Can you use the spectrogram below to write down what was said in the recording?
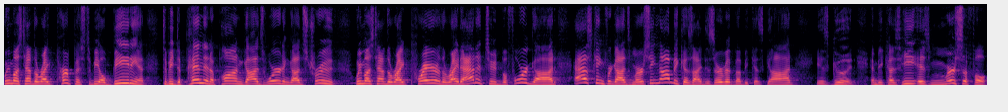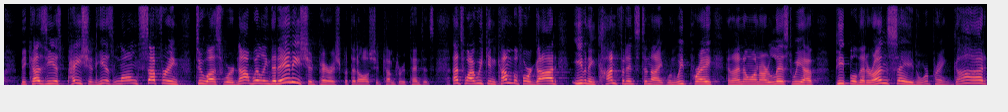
we must have the right purpose to be obedient, to be dependent upon God's Word and God's truth. We must have the right prayer, the right attitude before God, asking for God's mercy, not because I deserve it, but because God is good and because he is merciful, because he is patient, he is long suffering to us. We're not willing that any should perish, but that all should come to repentance. That's why we can come before God even in confidence tonight when we pray. And I know on our list we have people that are unsaved, and we're praying, God,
